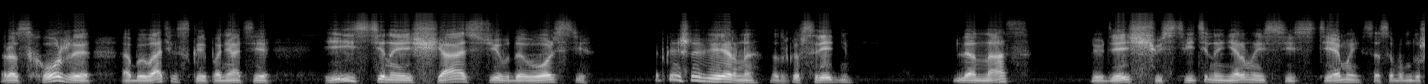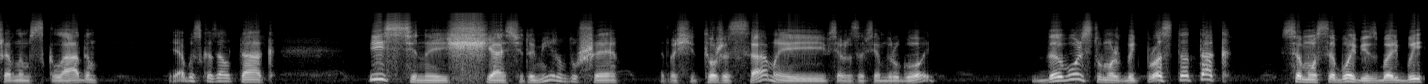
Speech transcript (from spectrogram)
расхожее обывательское понятие Истинное счастье в удовольствие. Это, конечно, верно, но только в среднем. Для нас, людей с чувствительной нервной системой, с особым душевным складом, я бы сказал так. Истинное счастье — это мир в душе. Это почти то же самое и все же совсем другое. Довольство может быть просто так, само собой, без борьбы,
